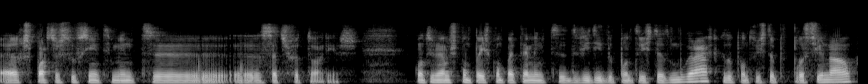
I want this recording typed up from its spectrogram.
uh, respostas suficientemente uh, satisfatórias. Continuamos com um país completamente dividido do ponto de vista demográfico, do ponto de vista populacional,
